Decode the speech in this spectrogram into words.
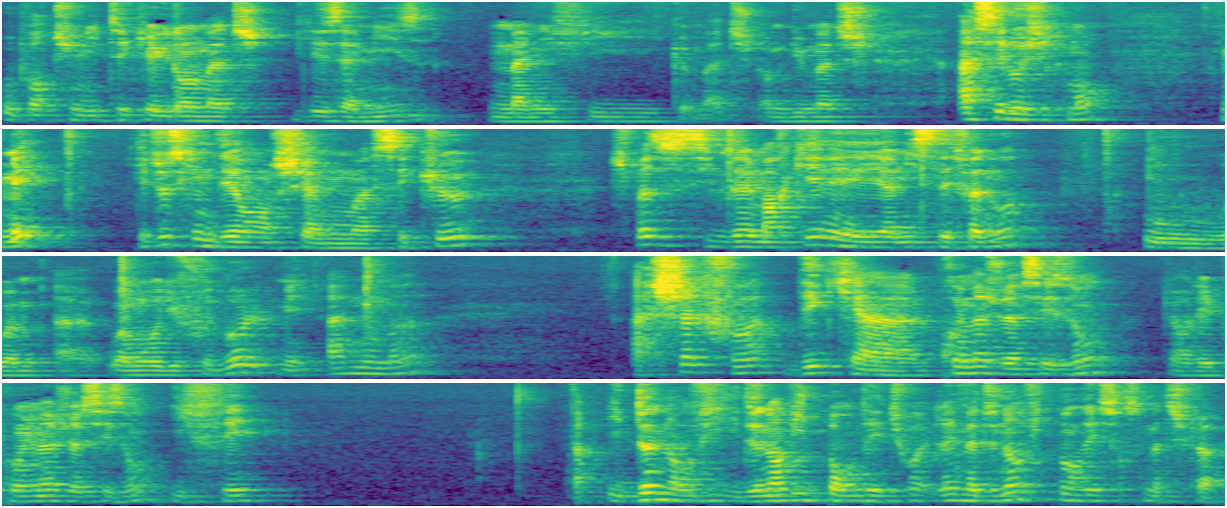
opportunités qu'il y a eu dans le match, il les a mises. Magnifique match, homme du match, assez logiquement. Mais quelque chose qui me dérange chez Amouma, c'est que, je ne sais pas si vous avez marqué les amis stéphanois ou, ou amoureux du football, mais Amouma, à chaque fois, dès qu'il y a le premier match de la saison, genre les premiers matchs de la saison, il fait. Enfin, il donne envie, il donne envie de bander, tu vois. Là, il m'a donné envie de bander sur ce match-là.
